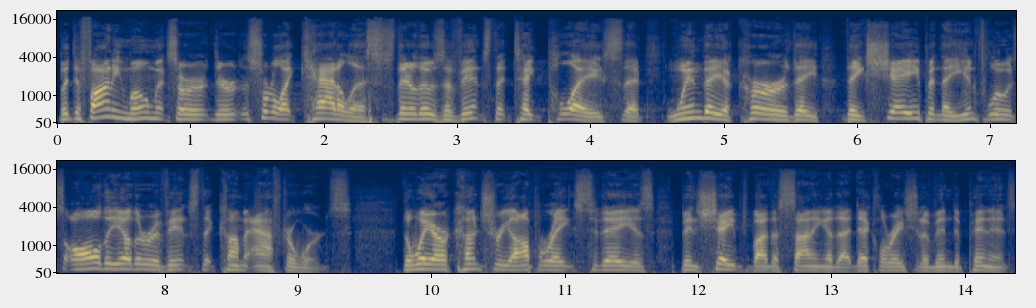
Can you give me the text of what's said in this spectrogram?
But defining moments are they're sort of like catalysts. They're those events that take place that when they occur, they, they shape and they influence all the other events that come afterwards. The way our country operates today has been shaped by the signing of that Declaration of Independence.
